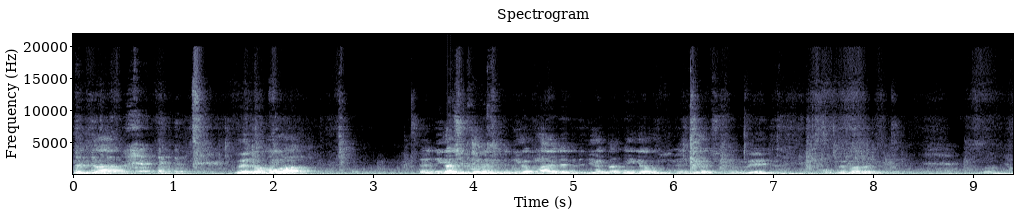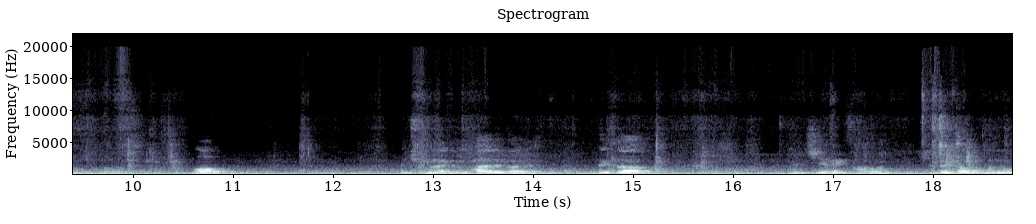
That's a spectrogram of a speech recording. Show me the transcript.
됐다. 왜 넘어가? 야, 네가 질문했으면 네가 봐야 되는데 네가 딴 얘기하고 있으면 내가 질문 왜 해줘? 어, 왜 물어봤어요. 어? 질문했으면 봐야 될 거 아니야. 백사 704번 703번 보도록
